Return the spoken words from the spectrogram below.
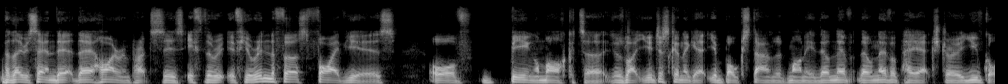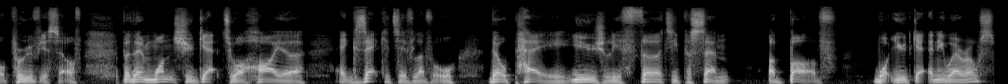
but they were saying their hiring practices, if if you're in the first five years of being a marketer, it was like you're just going to get your bog standard money. They'll never they'll never pay extra. You've got to prove yourself. But then once you get to a higher executive level, they'll pay usually thirty percent above what you'd get anywhere else.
